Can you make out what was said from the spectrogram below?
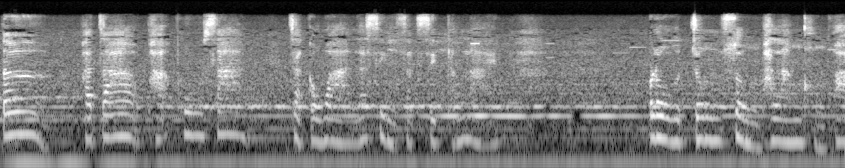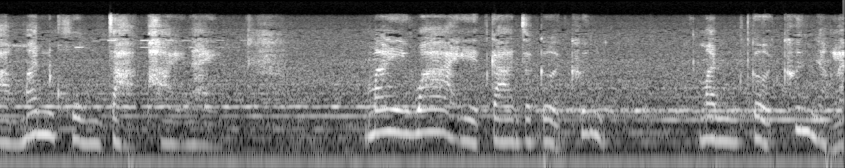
เตอร์พระเจ้าพระผู้สร้าง จักรวาลและสิ่งศักดิ์สิทธิ์ทั้งหลาย โปรดจงส่งพลังของความมั่นคงจากภายใน ไม่ว่าเหตุการณ์จะเกิดขึ้น มันเกิดขึ้นอย่างไร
